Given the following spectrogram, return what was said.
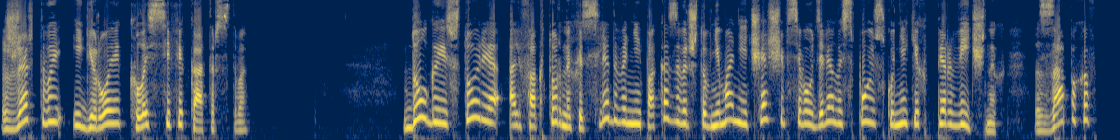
Жертвы и герои классификаторства. Долгая история альфакторных исследований показывает, что внимание чаще всего уделялось поиску неких первичных запахов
